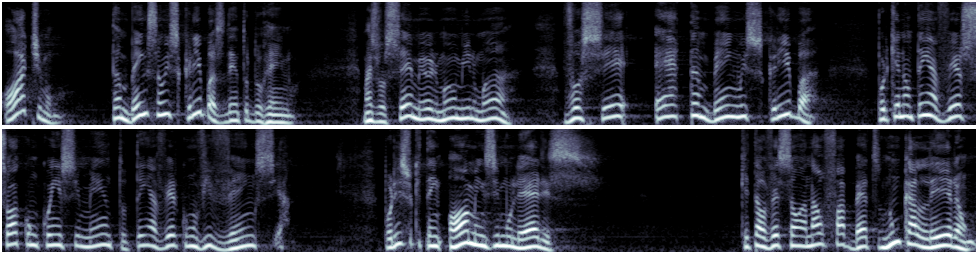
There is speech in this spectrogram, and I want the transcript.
Ótimo, também são escribas dentro do reino. Mas você, meu irmão, minha irmã, você é também um escriba, porque não tem a ver só com conhecimento, tem a ver com vivência. Por isso que tem homens e mulheres que talvez são analfabetos, nunca leram,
